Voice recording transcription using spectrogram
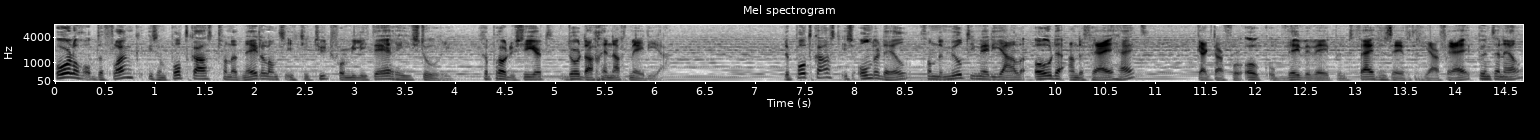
Oorlog op de Flank is een podcast van het Nederlands Instituut voor Militaire Historie, geproduceerd door Dag en Nacht Media. De podcast is onderdeel van de multimediale Ode aan de Vrijheid. Kijk daarvoor ook op www.75jaarvrij.nl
